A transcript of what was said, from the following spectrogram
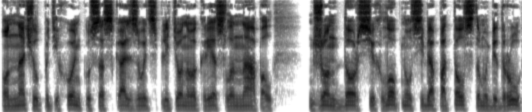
Он начал потихоньку соскальзывать с плетеного кресла на пол. Джон Дорси хлопнул себя по толстому бедру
